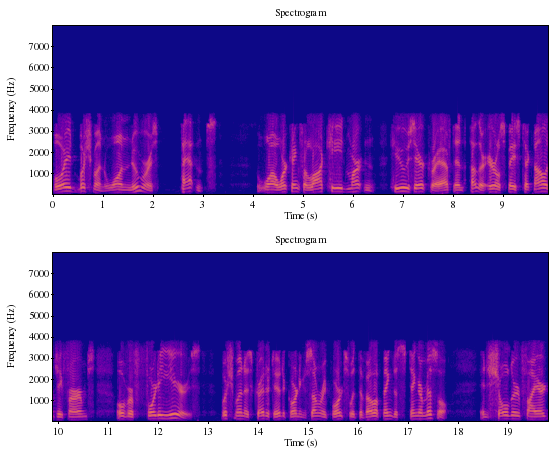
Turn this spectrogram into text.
Boyd Bushman won numerous patents while working for Lockheed Martin, Hughes Aircraft, and other aerospace technology firms over 40 years. Bushman is credited, according to some reports, with developing the Stinger missile and shoulder-fired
